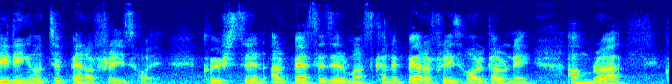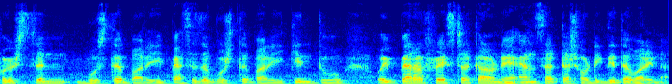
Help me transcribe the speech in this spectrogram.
রিডিং হচ্ছে প্যারাফ্রেজ হয়। কোয়েশ্চেন আর প্যাসেজের মাঝখানে প্যারাফ্রেজ হওয়ার কারণে আমরা কোয়েশ্চেন বুঝতে পারি প্যাসেজও বুঝতে পারি, কিন্তু ওই প্যারাফ্রেজটার কারণে অ্যান্সারটা সঠিক দিতে পারি না।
